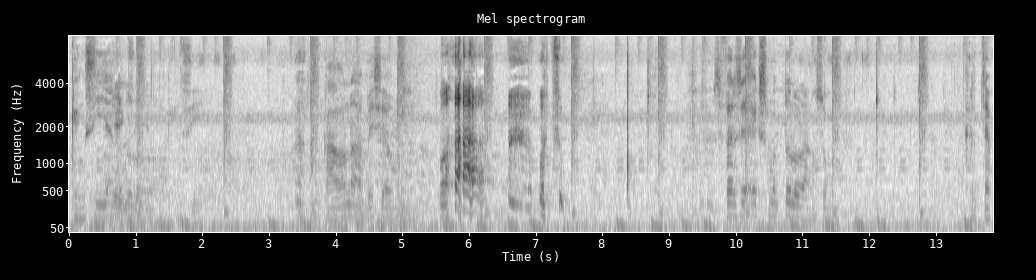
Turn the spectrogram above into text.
gengsian Gengsi. lho. Gengsi. Kau no apa Xiaomi versi X metu lo langsung. Gercep.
